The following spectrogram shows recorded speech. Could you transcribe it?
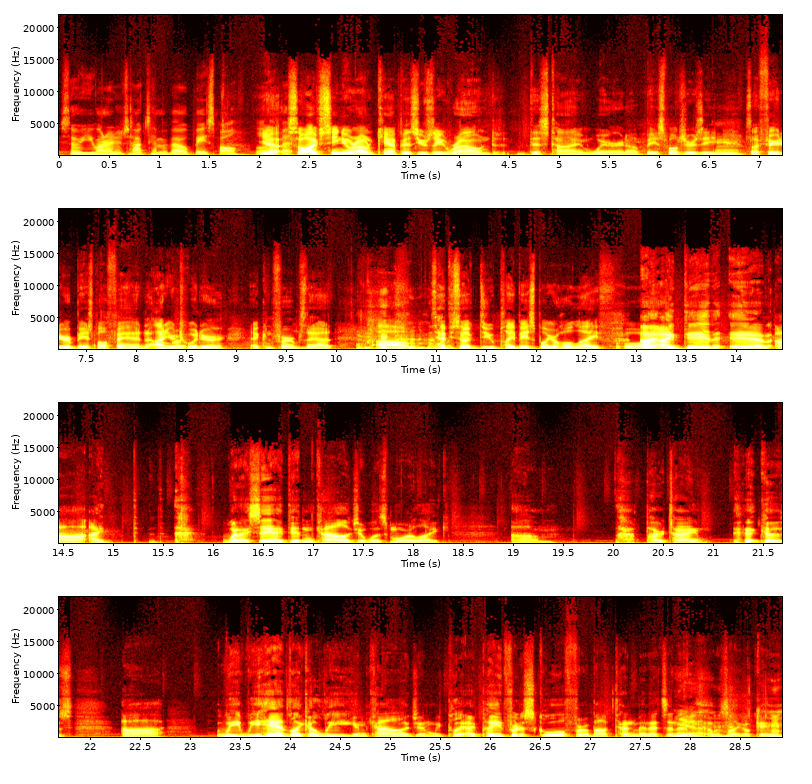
So you wanted to talk to him about baseball? A little Yeah, bit. so I've seen you around campus, usually around this time, wearing a baseball jersey. So I figured you're a baseball fan. On your Mm-hmm. Right. Twitter, it confirms that. Um, have you, so do you play baseball your whole life? Or I, I did, and uh, I when I say I did in college, it was more like um, part time because uh, we we had like a league in college, and we play. I played for the school for about ten minutes, and then Yeah. I was like, okay,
